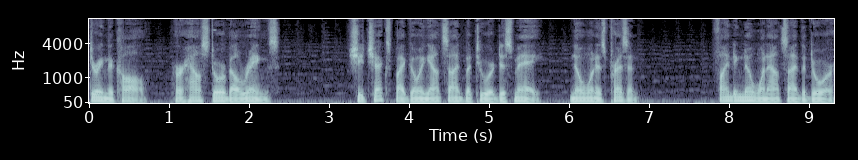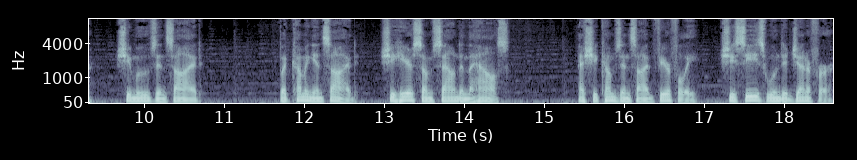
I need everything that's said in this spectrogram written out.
During the call, her house doorbell rings. She checks by going outside but to her dismay, no one is present. Finding no one outside the door, she moves inside. But coming inside, she hears some sound in the house. As she comes inside fearfully, she sees wounded Jennifer.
